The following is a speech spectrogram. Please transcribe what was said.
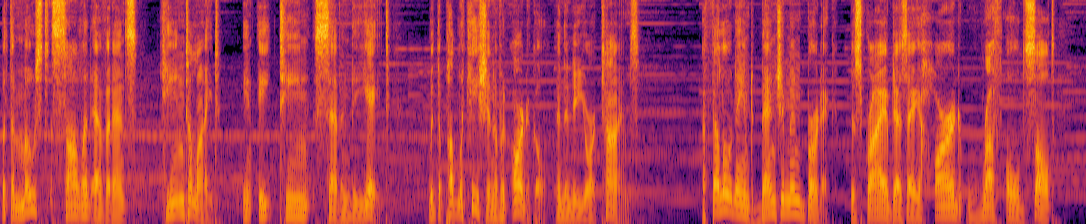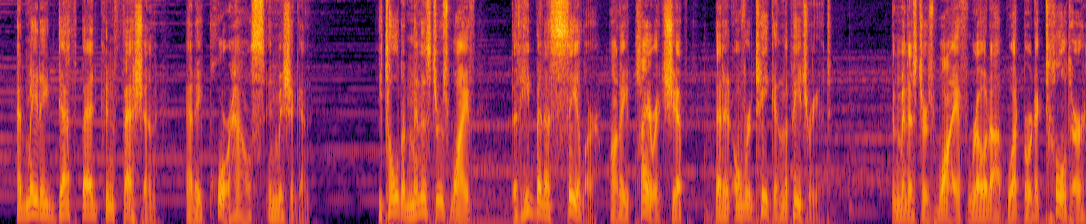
But the most solid evidence came to light in 1878 with the publication of an article in the New York Times. A fellow named Benjamin Burdick, described as a hard, rough old salt, had made a deathbed confession at a poorhouse in Michigan. He told a minister's wife that he'd been a sailor on a pirate ship that had overtaken the Patriot. The minister's wife wrote up what Burdick told her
